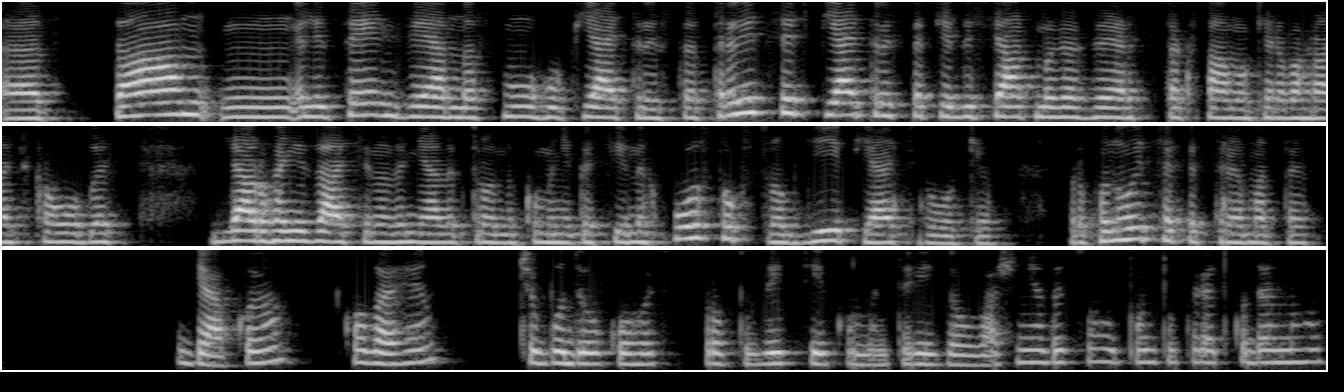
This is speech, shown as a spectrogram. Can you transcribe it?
Е, Та ліцензія на смугу 5330-5350 МГц, так само Кіровоградська область, для організації надання електронних комунікаційних послуг строк дії 5 років. Пропонується підтримати. Дякую. Колеги, чи буде у когось пропозиції, коментарі, зауваження до цього пункту порядку денного?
